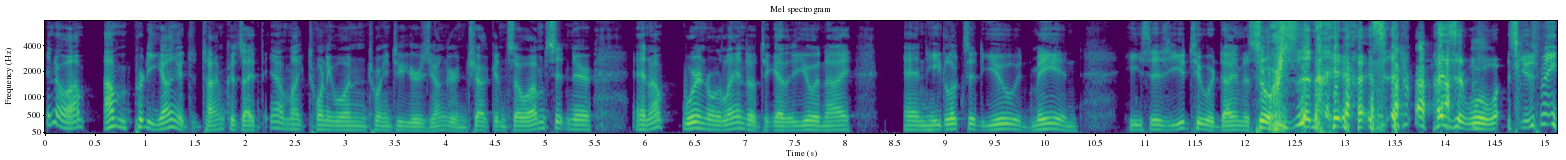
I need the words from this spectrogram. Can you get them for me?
you know, I'm I'm pretty young at the time because I I'm like 21, 22 years younger than Chuck, and so I'm sitting there, and I'm we're in Orlando together, you and I, and he looks at you and me, and he says, "You two are dinosaurs." And I, I said, "I said, well, what, excuse me.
